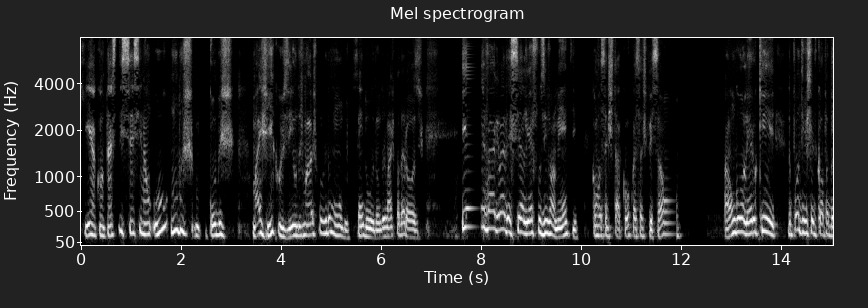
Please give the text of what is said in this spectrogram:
que acontece de ser, se não, um dos clubes mais ricos e um dos maiores clubes do mundo, sem dúvida, um dos mais poderosos. E ele vai agradecer ali exclusivamente, como você destacou com essa descrição, a um goleiro que, do ponto de vista de Copa do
